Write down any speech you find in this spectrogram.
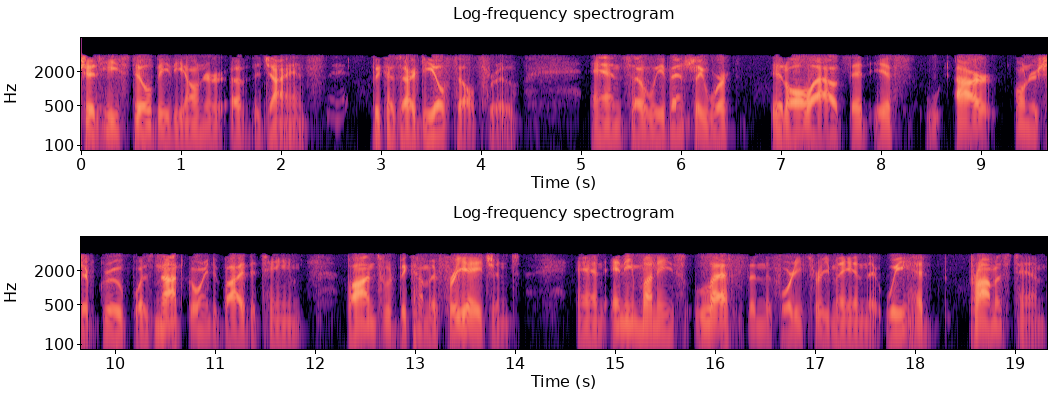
should he still be the owner of the Giants because our deal fell through. And so we eventually worked it all out that if our ownership group was not going to buy the team, Bonds would become a free agent, and any monies less than the 43 million that we had promised him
